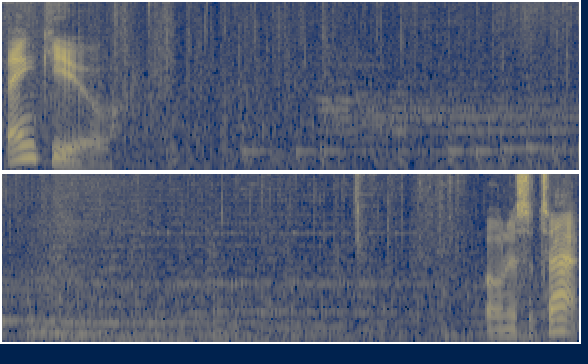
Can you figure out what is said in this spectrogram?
Thank you. Bonus attack.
